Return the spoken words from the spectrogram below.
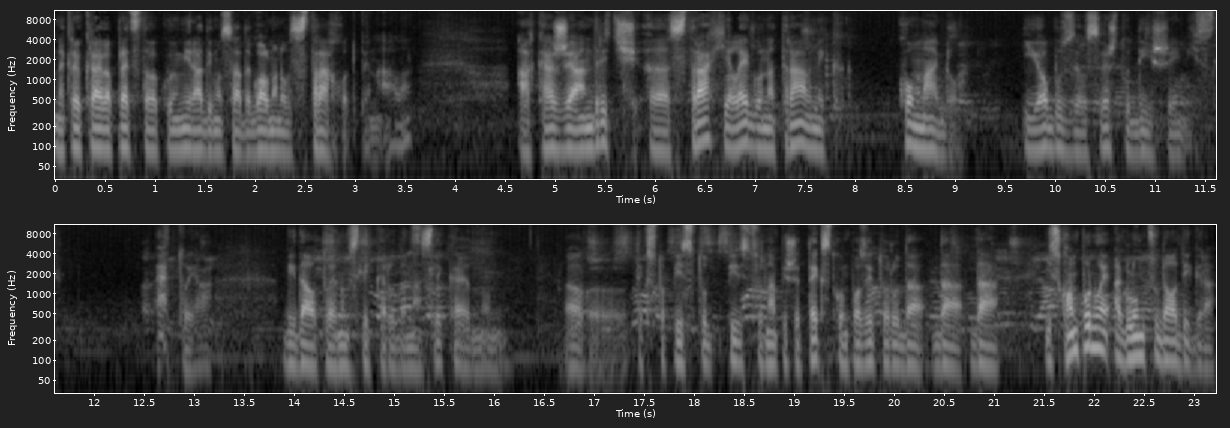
Na kraju krajeva predstava koju mi radimo sada, Golmanov strah od penala. A kaže Andrić, e, strah je lego na travnik ko magla i obuzeo sve što diše i misli. Eto ja bih dao to jednom slikaru da naslika, jednom tekstopistu pistu napiše tekst kompozitoru da, da, da iskomponuje, a glumcu da odigra.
